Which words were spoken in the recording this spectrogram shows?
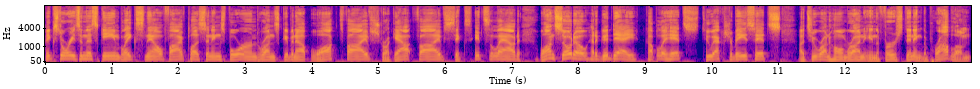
Big stories in this game Blake Snell, five plus innings, four earned runs given up, walked five, struck out five, six hits allowed. Juan Soto had a good day, couple of hits, two extra base hits, a two run home run in the first inning. The problem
